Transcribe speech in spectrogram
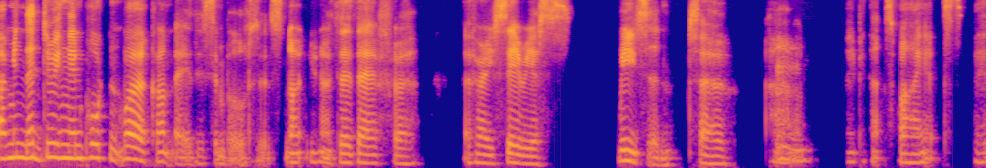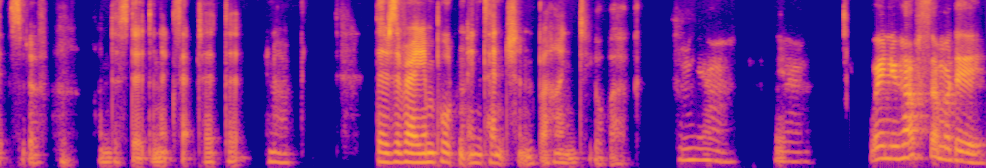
I mean, they're doing important work, aren't they? The symbols. It's not, you know, they're there for a very serious reason. So um, Mm. maybe that's why it's it's sort of understood and accepted that you know there's a very important intention behind your work. Yeah, yeah. When you have somebody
